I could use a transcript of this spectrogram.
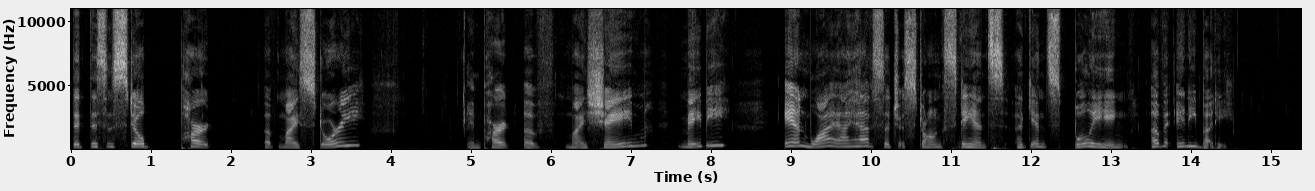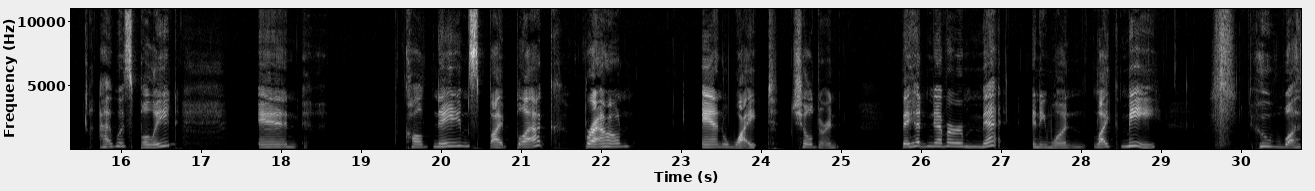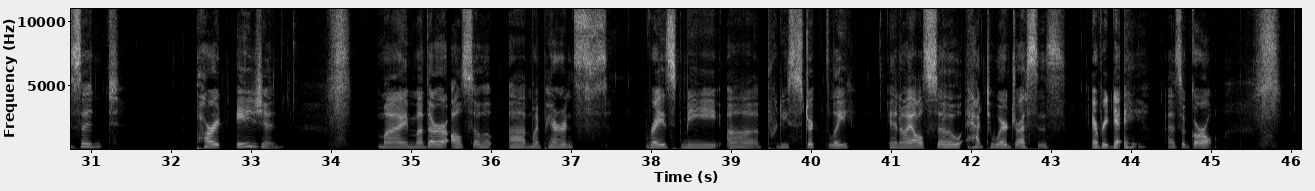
that this is still part of my story and part of my shame, maybe, and why I have such a strong stance against bullying of anybody. I was bullied and called names by black, brown, and white children. They had never met anyone like me who wasn't part Asian. My mother also, uh, my parents raised me uh, pretty strictly, and I also had to wear dresses every day as a girl.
